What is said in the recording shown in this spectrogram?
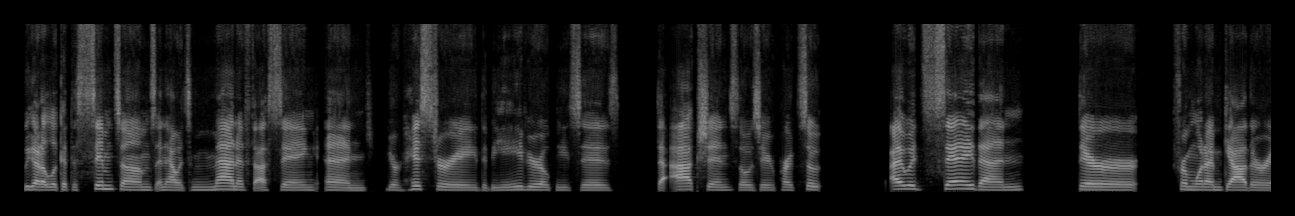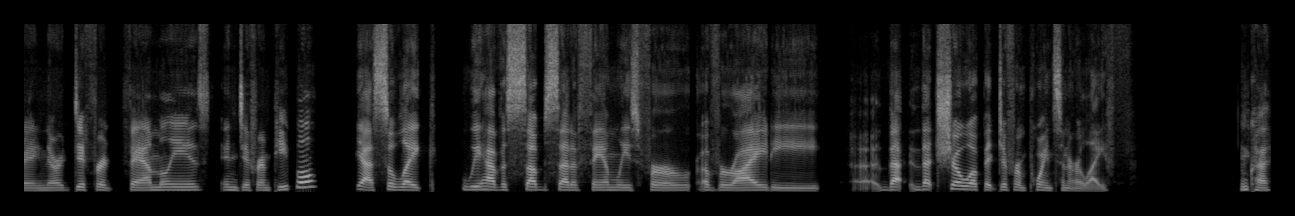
We got to look at the symptoms and how it's manifesting and your history the behavioral pieces the actions those are your parts so I would say then there, from what I'm gathering, there are different families in different people. Yeah. So, like, we have a subset of families for a variety uh, that that show up at different points in our life. Okay.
